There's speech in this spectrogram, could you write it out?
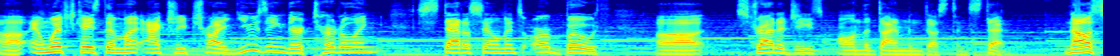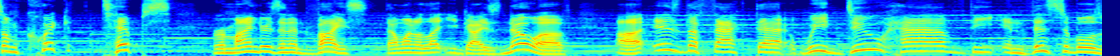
uh, in which case they might actually try using their turtling, status ailments, or both uh, strategies on the Diamond Dust instead. Now, some quick tips reminders and advice that I want to let you guys know of uh, is the fact that we do have the Invincibles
